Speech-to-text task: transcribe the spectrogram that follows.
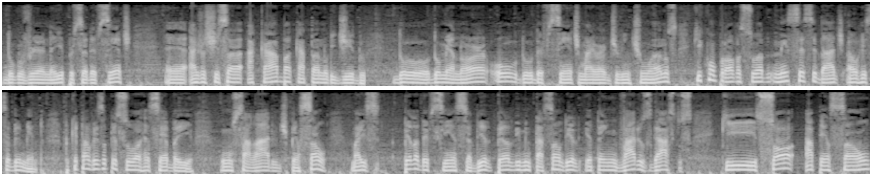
do governo aí por ser deficiente, é, a justiça acaba catando o pedido do, do menor ou do deficiente maior de 21 anos que comprova sua necessidade ao recebimento. Porque talvez a pessoa receba aí um salário de pensão, mas pela deficiência dele, pela limitação dele, ele tem vários gastos que só a pensão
